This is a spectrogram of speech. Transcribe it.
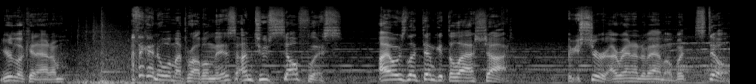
You're looking at him. I think I know what my problem is. I'm too selfless. I always let them get the last shot. Sure, I ran out of ammo, but still.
